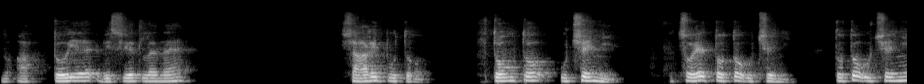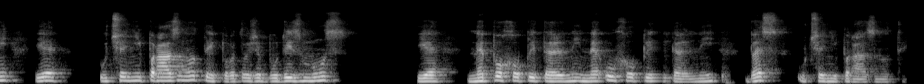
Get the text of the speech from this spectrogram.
No a to je vysvětlené Šáriputro. V tomto učení. Co je toto učení? Toto učení je učení prázdnoty, protože buddhismus je nepochopitelný, neuchopitelný bez učení prázdnoty.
